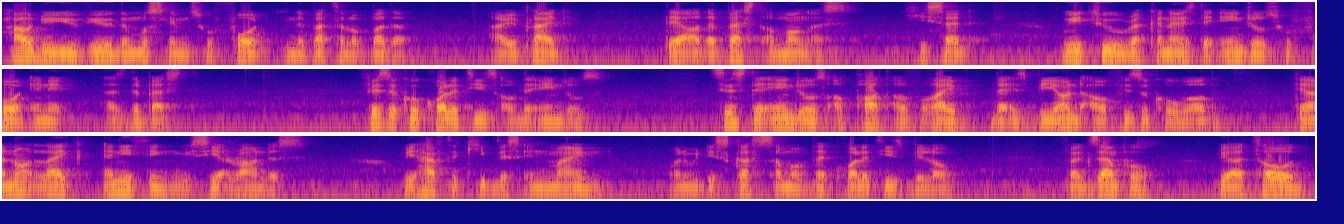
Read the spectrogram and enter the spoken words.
How do you view the Muslims who fought in the Battle of Badr? I replied, They are the best among us. He said, We too recognize the angels who fought in it as the best. Physical qualities of the angels. Since the angels are part of ghaib that is beyond our physical world, they are not like anything we see around us. We have to keep this in mind when we discuss some of their qualities below. For example, we are told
